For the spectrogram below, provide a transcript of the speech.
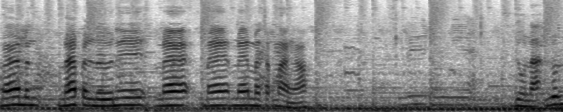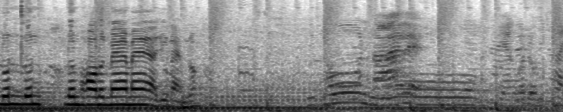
แม่เป็นแม่เป็นลือนี่แม่แม่แม่มาจากไหนเหรอลือตรงนี้แหละอยู่นะรุ่นรุ่นรุ่นรุ่นพ่อรุ่นแม่แม่อยู่ไหนไม่รู้โอ้นตายเลยยังว่าดมไข่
